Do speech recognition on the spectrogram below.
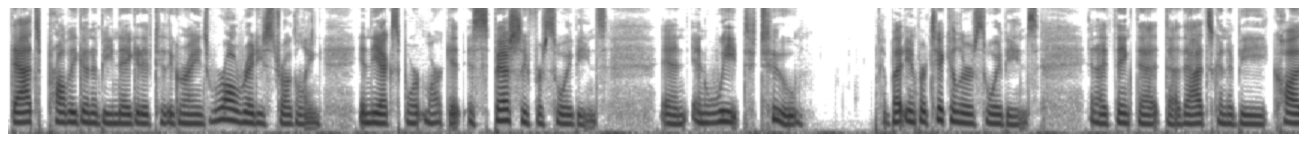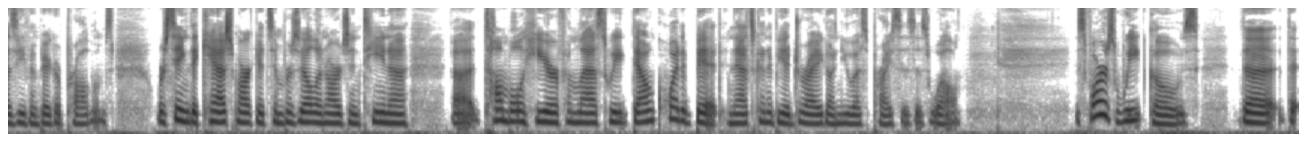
That's probably going to be negative to the grains. We're already struggling in the export market, especially for soybeans and, and wheat, too, but in particular, soybeans. And I think that uh, that's going to be cause even bigger problems. We're seeing the cash markets in Brazil and Argentina uh, tumble here from last week down quite a bit, and that's going to be a drag on U.S. prices as well. As far as wheat goes, the, the,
